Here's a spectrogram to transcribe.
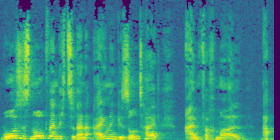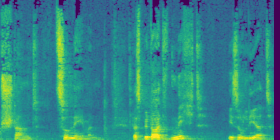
Wo ist es notwendig, zu deiner eigenen Gesundheit einfach mal Abstand zu nehmen? Das bedeutet nicht, isoliert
